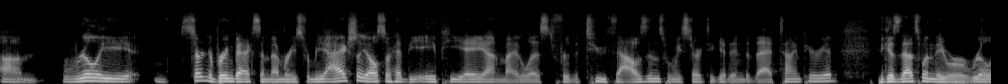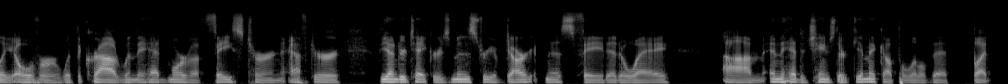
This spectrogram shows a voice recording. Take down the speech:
um, really starting to bring back some memories for me. I actually also had the APA on my list for the 2000s when we start to get into that time period because that's when they were really over with the crowd when they had more of a face turn after the Undertaker's Ministry of Darkness faded away. Um, and they had to change their gimmick up a little bit. But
